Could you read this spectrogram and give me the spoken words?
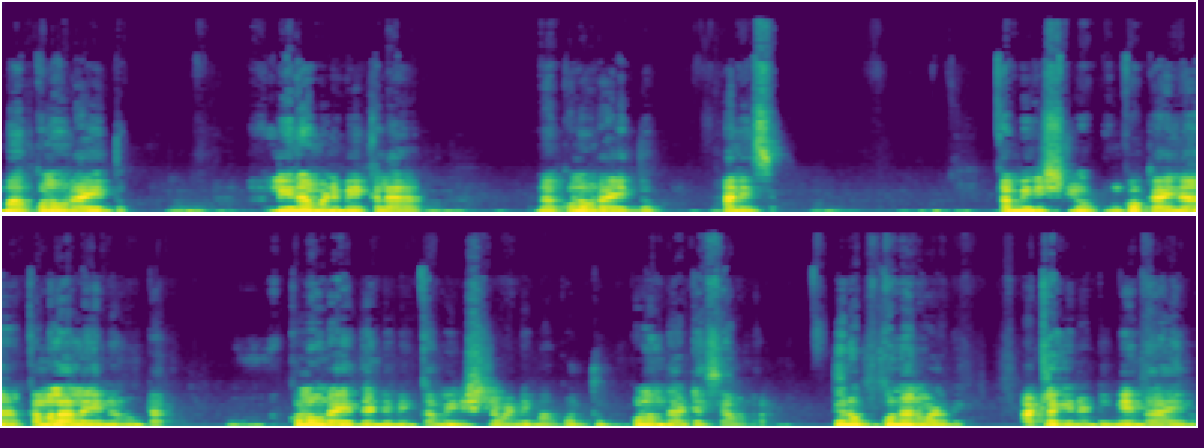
మా కులం రాయొద్దు. లీనామణి మేకల నా కులం రాయొద్దు అనేసి. కమ్యూనిస్టులు ఇంకొక ఆయన కమలాలయన్ ఉంటారు. కులం రాయొద్దండి మేము కమ్యూనిస్టులు అండి మాకొద్దు కులం దాటేసామన్నారు నేను ఒప్పుకున్నాను వాళ్ళది. అట్లాగేనండి నేను రాయను.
